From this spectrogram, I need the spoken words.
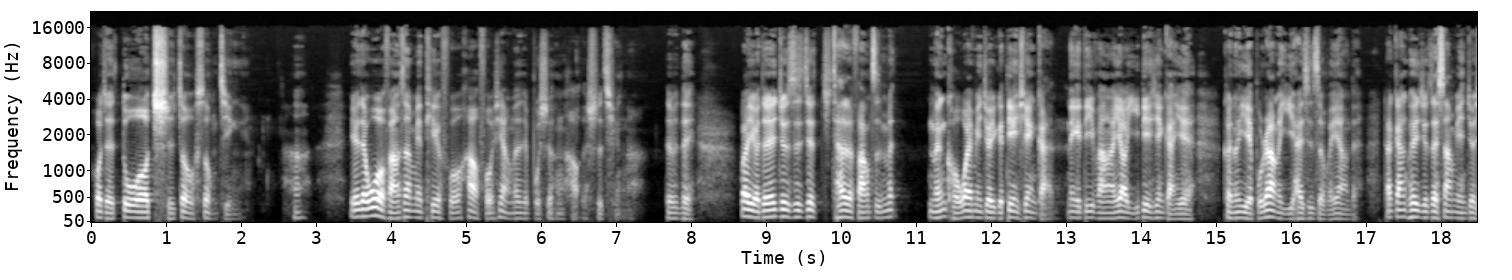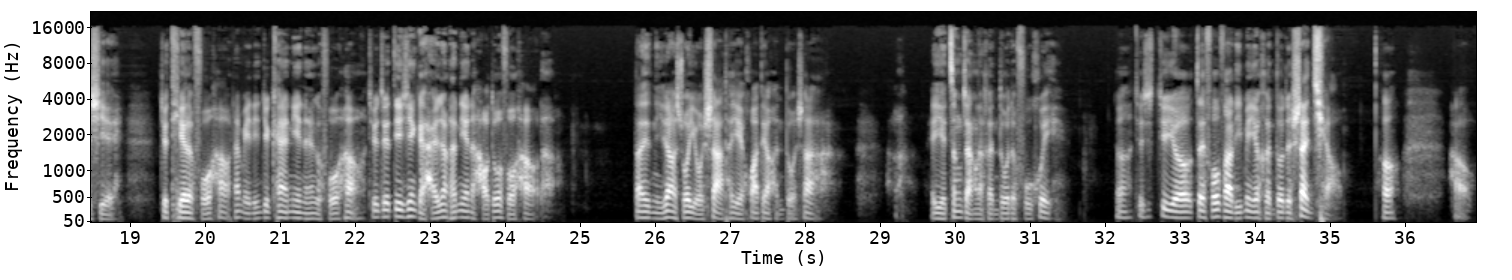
或者多持咒诵经啊，因为在卧房上面贴佛号、佛像，那就不是很好的事情了。对不对？或有的人就是这他的房子门门口外面就一个电线杆，那个地方啊要移电线杆也可能也不让移，还是怎么样的？他干脆就在上面就写，就贴了佛号。他每天就看念那个佛号，就这电线杆还让他念了好多佛号了。但是你要说有煞，他也化掉很多煞，啊，也增长了很多的福慧，啊，就是就有在佛法里面有很多的善巧，好，好。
